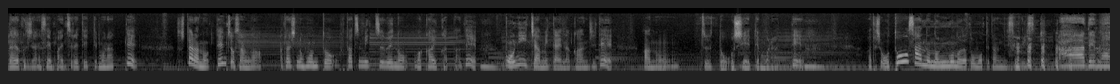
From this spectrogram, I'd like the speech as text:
大学時代の先輩に連れて行ってもらってそしたらあの店長さんが私の本当2つ3つ上の若い方でうん。もうお兄ちゃんみたいな感じであのずっと教えてもらって、うん私お父さんの飲み物だと思ってたんですよウイスキーあーでも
